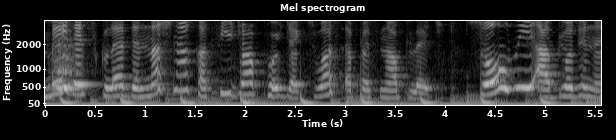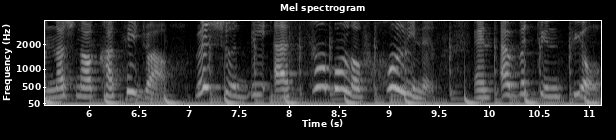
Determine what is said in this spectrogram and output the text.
made it clear the National Cathedral project was a personal pledge. So we are building a national cathedral which should be a symbol of holiness and everything pure,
